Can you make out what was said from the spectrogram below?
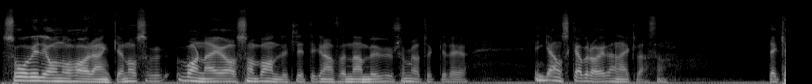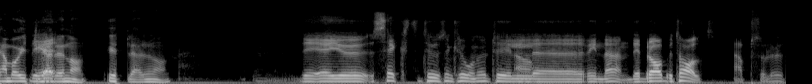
Så vill jag nog ha ranken och så varnar jag som vanligt lite grann för Namur som jag tycker är en ganska bra i den här klassen. Det kan vara ytterligare, är, någon, ytterligare någon. Det är ju 60 000 kronor till ja. eh, vinnaren. Det är bra betalt. Absolut.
